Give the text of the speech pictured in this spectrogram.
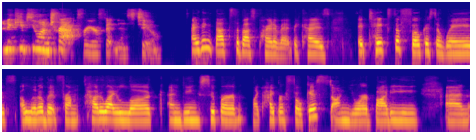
And it keeps you on track for your fitness too. I think that's the best part of it because it takes the focus away a little bit from how do I look and being super like hyper focused on your body and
